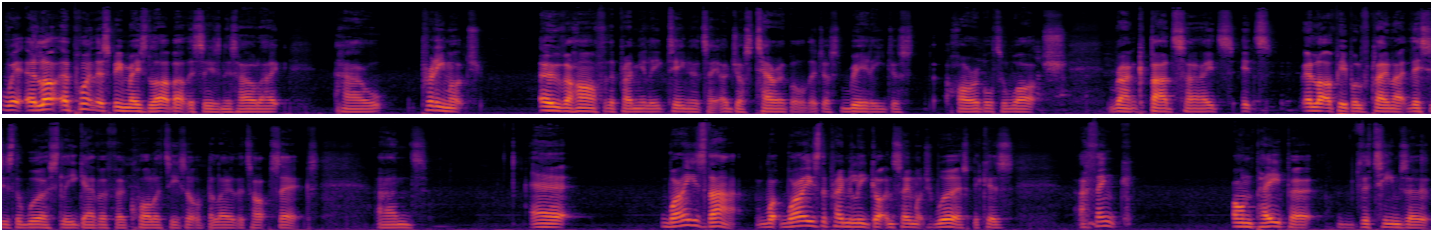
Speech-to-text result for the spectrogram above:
a lot a point that's been raised a lot about this season is how like how pretty much over half of the Premier League teams I'd say are just terrible. They're just really just horrible to watch. Rank bad sides. It's a lot of people have claimed like this is the worst league ever for quality, sort of below the top six. And uh, why is that? Why is the Premier League gotten so much worse? Because I think on paper the teams are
